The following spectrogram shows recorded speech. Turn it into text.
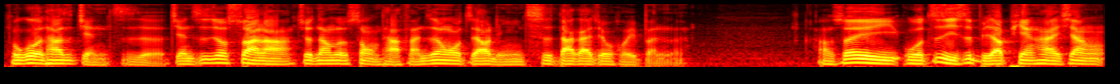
不过它是减资的，减资就算啦，就当做送他，反正我只要领一次，大概就回本了。好，所以我自己是比较偏爱像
